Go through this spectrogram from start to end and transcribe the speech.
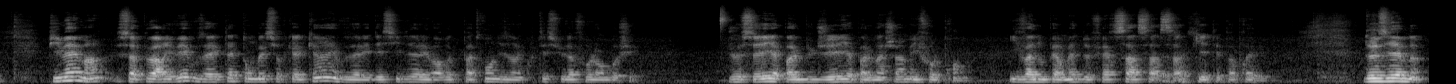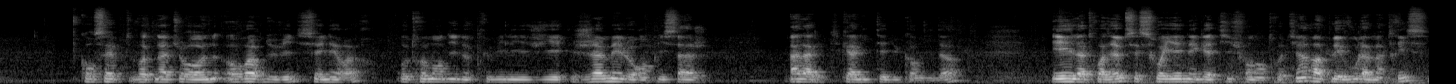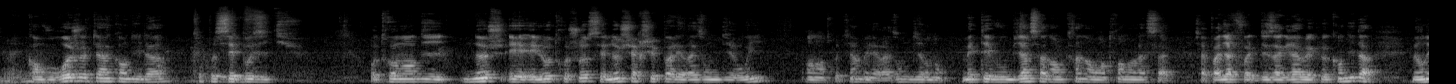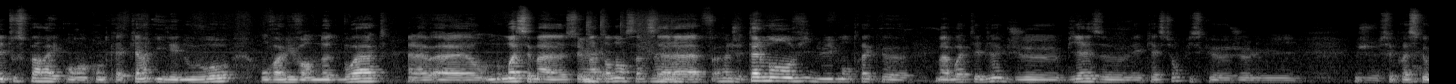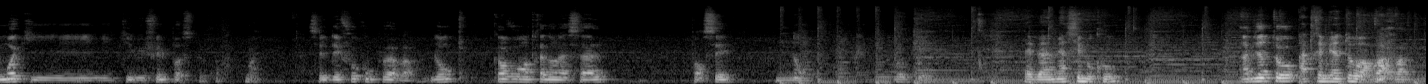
Puis même, hein, ça peut arriver, vous allez peut-être tomber sur quelqu'un et vous allez décider d'aller voir votre patron en disant écoutez, celui-là, il faut l'embaucher. Je sais, il n'y a pas le budget, il n'y a pas le machin, mais il faut le prendre il va nous permettre de faire ça, ça, ça, qui n'était pas prévu. Deuxième concept, votre nature horreur du vide, c'est une erreur. Autrement dit, ne privilégiez jamais le remplissage à la qualité du candidat. Et la troisième, c'est soyez négatif en entretien. Rappelez-vous la matrice. Quand vous rejetez un candidat, c'est positif. Autrement dit, ne, et l'autre chose, c'est ne cherchez pas les raisons de dire oui, en entretien, mais les raisons de dire non. Mettez-vous bien ça dans le crâne en rentrant dans la salle. Ça ne veut pas dire qu'il faut être désagréable avec le candidat, mais on est tous pareils. On rencontre quelqu'un, il est nouveau, on va lui vendre notre boîte. moi, c'est ma, ma tendance. Hein. J'ai tellement envie de lui montrer que ma boîte est bien que je biaise les questions puisque je lui. c'est presque moi qui, qui, lui fais le poste. C'est le défaut qu'on peut avoir. Donc, quand vous rentrez dans la salle, pensez non. Ok. Eh bien, merci beaucoup. À bientôt. À très bientôt. Au revoir. Au revoir.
